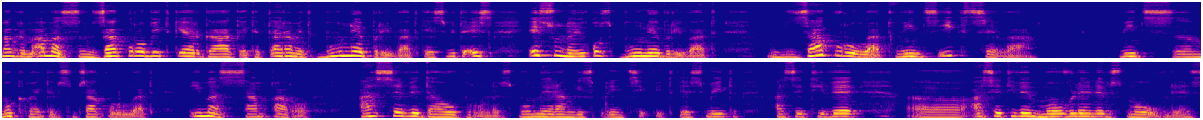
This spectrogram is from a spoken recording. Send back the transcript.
მაგრამ ამას მზაკრობით კი არ გააკეთებთ, არამედ ბუნებრივად გესმით, ეს ეს უნდა იყოს ბუნებრივად. მზაკრულად ვინც იქცევა, ვინც მოქმედებს მზაკრულად, იმას სამყარო ასევე დაუბრუნებს ბუმერანგის პრინციპით, გესმით? ასეთივე ასეთივე მოვლენებს მოუვლენს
